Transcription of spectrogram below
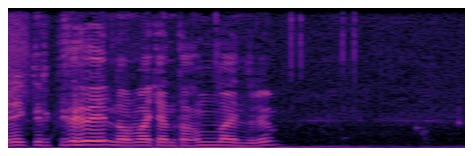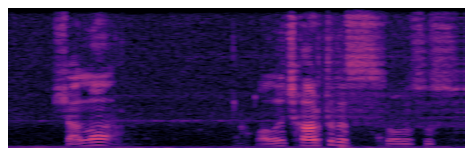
elektrikli de değil normal kendi takımımla indiriyorum. İnşallah balığı çıkartırız sorunsuz.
